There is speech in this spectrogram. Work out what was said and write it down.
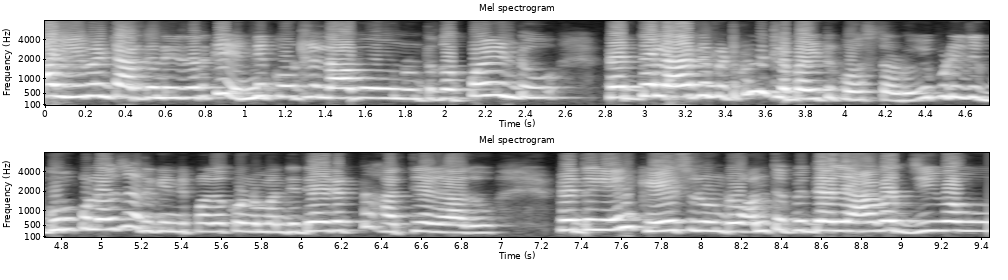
ఆ ఈవెంట్ ఆర్గనైజర్కి ఎన్ని కోట్ల లాభం ఉంటుందో పోయిండు. పెద్ద లారిని పెట్టుకుని ఇట్లా బయటకు వస్తాడు. ఇప్పుడు ఇది గుంపులో జరిగింది. పదకొండు మంది. డైరెక్ట్ హత్య కాదు. పెద్దగా ఏం కేసులు ఉండవు. అంత పెద్ద యావత్ జీవము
